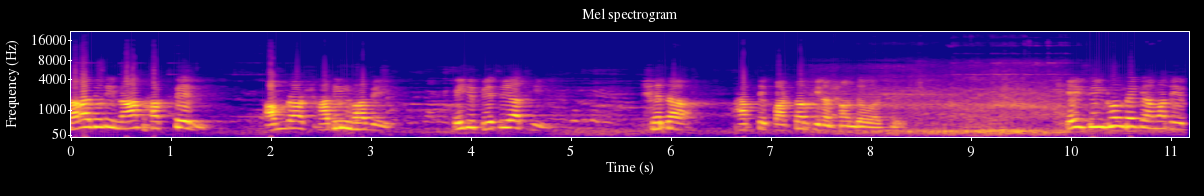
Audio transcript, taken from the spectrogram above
তারা যদি না থাকতেন, আমরা স্বাধীনভাবে এই যে বেঁচে আছি, সেটা থাকতে পারতাম কিনা সন্দেহ আছে। এই শৃঙ্খল থেকে আমাদের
